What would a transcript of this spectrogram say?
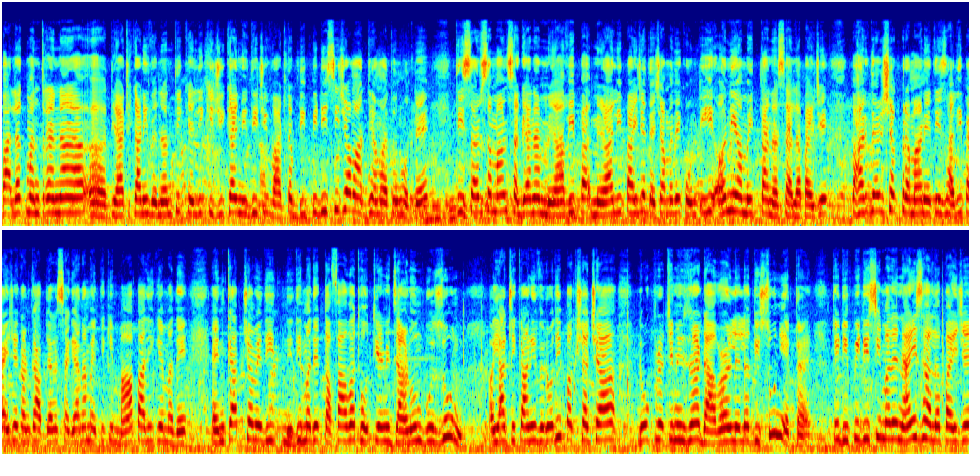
पालकमंत्र्यांना या ठिकाणी विनंती केली की जी काही निधीची वाटप डी पी डी सीच्या माध्यमातून होते ती सरसमान सगळ्यांना मिळावी पा मिळाली पाहिजे. त्याच्यामध्ये कोणतीही अनियमितता नसायला पाहिजे. पारदर्शकप्रमाणे ती झाली पाहिजे कारण का आपल्याला सगळ्यांना माहिती की महापालिकेमध्ये एनकॅपच्या निधी निधीमध्ये तफावत होती आणि जाणून बुजून या ठिकाणी विरोधी पक्षाच्या लोकप्रतिनिधींना डावळलेलं दिसून येतं आहे. ते डी पी डी सीमध्ये नाही झालं पाहिजे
